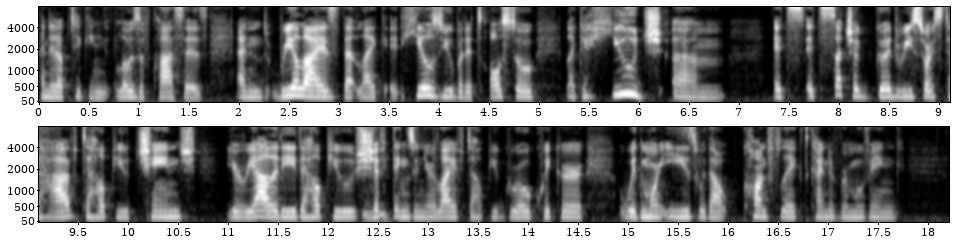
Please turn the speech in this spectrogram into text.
ended up taking loads of classes and realized that like it heals you but it's also like a huge um it's it's such a good resource to have to help you change your reality to help you shift things in your life to help you grow quicker with more ease without conflict kind of removing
